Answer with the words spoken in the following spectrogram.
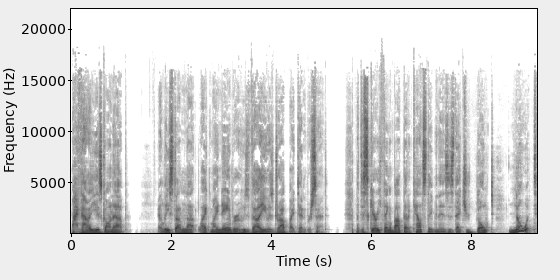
my value has gone up. At least I'm not like my neighbor whose value has dropped by 10%. But the scary thing about that account statement is, is that you don't know it.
